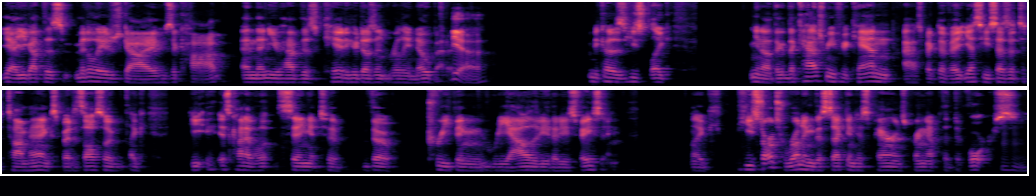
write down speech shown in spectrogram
yeah, you got this middle aged guy who's a cop, and then you have this kid who doesn't really know better. Yeah, because he's like you know the, the catch me if you can aspect of it. Yes he says it to tom hanks but it's also like he it's kind of saying it to the creeping reality that he's facing. Like he starts running the second his parents bring up the divorce. Mhm.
